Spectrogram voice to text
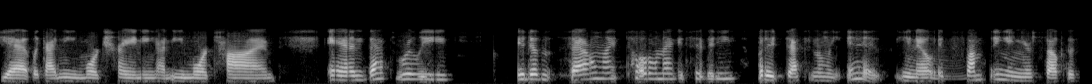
yet. Like I need more training, I need more time. And that's really it doesn't sound like total negativity, but it definitely is. You know, mm-hmm. it's something in yourself that's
